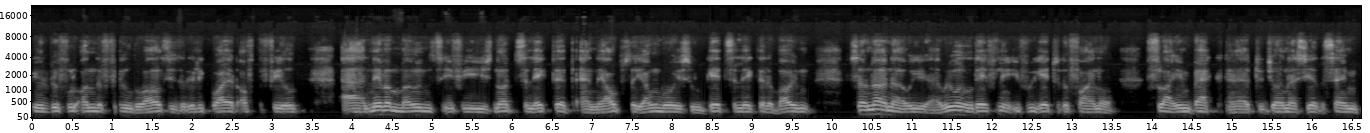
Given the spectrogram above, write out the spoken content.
beautiful on the field. Whilst he's really quiet off the field, uh, never moans if he's not selected, and helps the young boys who get selected above him. So no, no, we uh, we will definitely, if we get to the final, fly him back uh, to join us here. The same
